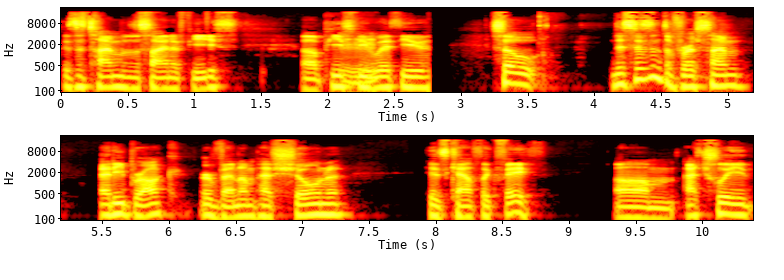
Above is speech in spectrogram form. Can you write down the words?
It's- the time of the sign of peace. Uh, peace be Mhm. with you. So this isn't the first time Eddie Brock or Venom has shown his Catholic faith. Um, actually,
